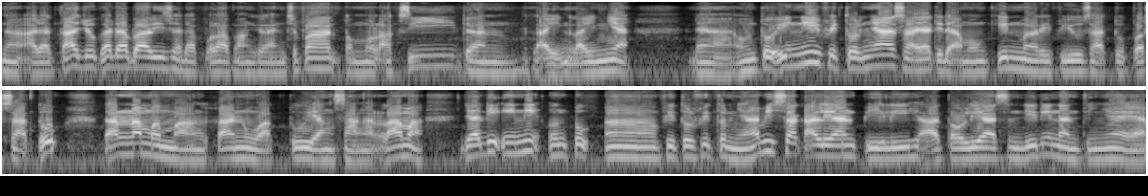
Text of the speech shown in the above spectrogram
Nah, ada tajuk, ada baris, ada pola panggilan cepat, tombol aksi dan lain-lainnya. Nah, untuk ini fiturnya saya tidak mungkin mereview satu persatu karena memakan waktu yang sangat lama. Jadi ini untuk uh, fitur-fiturnya bisa kalian pilih atau lihat sendiri nantinya ya.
